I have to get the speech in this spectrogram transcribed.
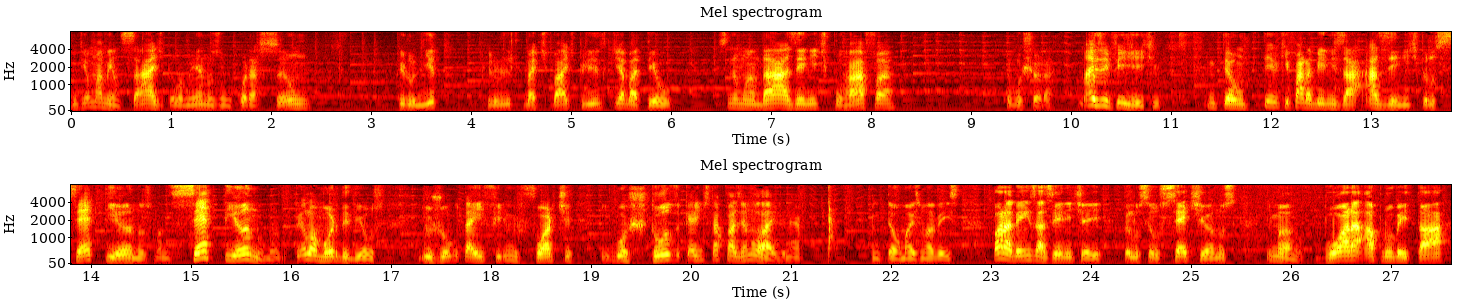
Envia uma mensagem, pelo menos, um coração pirulito. Pirulito que bate-bate, pirulito que já bateu. Se não mandar a Zenith pro Rafa, eu vou chorar. Mas enfim, gente. Então, tenho que parabenizar a Zenith pelos 7 anos, mano. 7 anos, mano. Pelo amor de Deus. E o jogo tá aí firme, forte e gostoso que a gente tá fazendo live, né? Então, mais uma vez, parabéns a Zenith aí pelos seus 7 anos. E, mano, bora aproveitar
